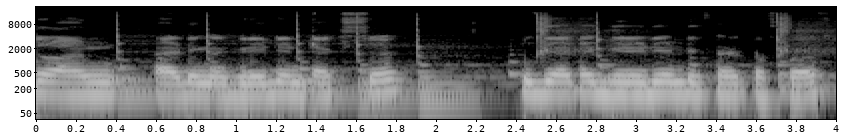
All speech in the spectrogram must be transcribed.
So I'm adding a gradient texture to get a gradient effect of first.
